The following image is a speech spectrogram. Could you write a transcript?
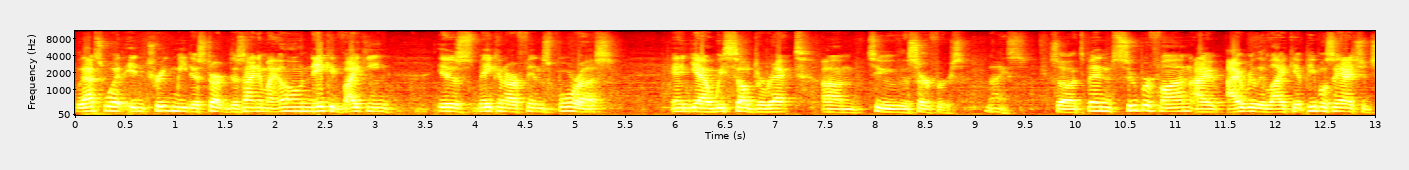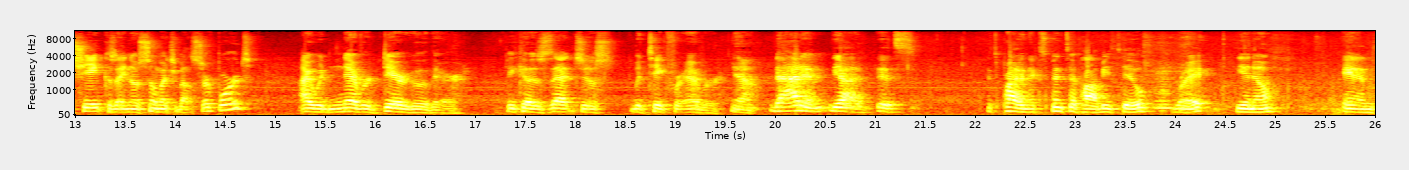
that's what intrigued me to start designing my own. Naked Viking is making our fins for us, and yeah, we sell direct um, to the surfers. Nice. So it's been super fun. I, I really like it. People say I should shape because I know so much about surfboards. I would never dare go there because that just would take forever. Yeah. That and yeah, it's it's probably an expensive hobby too, mm-hmm. Right? you know. And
